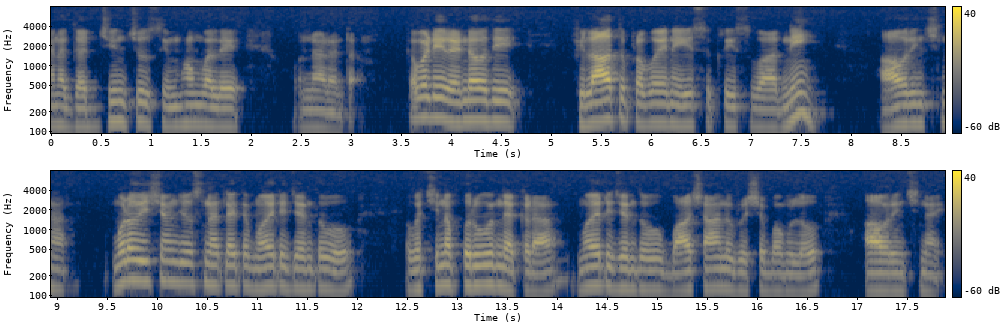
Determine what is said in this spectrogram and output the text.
ఆయన గర్జించు సింహం వలె ఉన్నాడంట. కాబట్టి రెండవది ఫిలాతు ప్రభు అయిన యేసుక్రీస్తు వారిని ఆవరించినారు. మూడో విషయం చూసినట్లయితే మొదటి జంతువు ఒక చిన్న పురుగు ఉంది అక్కడ. మొదటి జంతువు భాషాను వృషభంలో ఆవరించినాయి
